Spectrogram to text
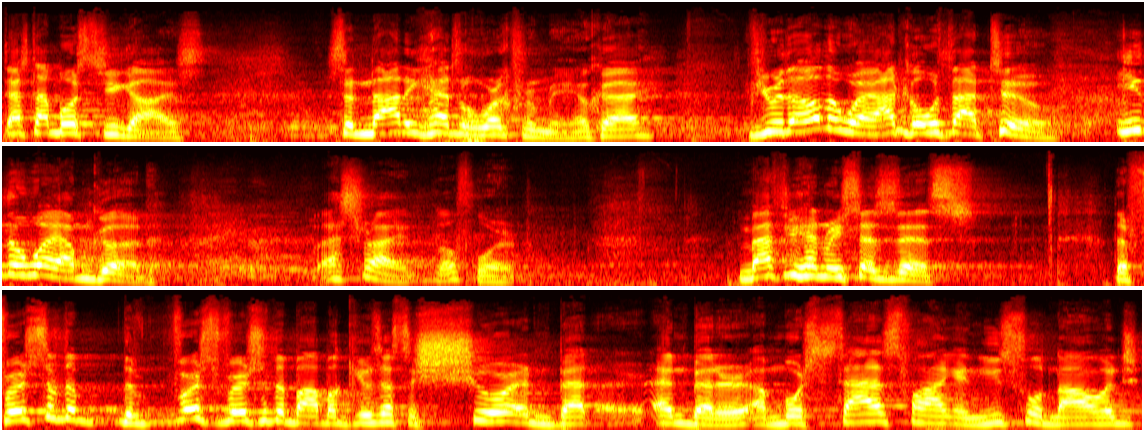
That's not most of you guys. So nodding heads will work for me, okay? If you were the other way, I'd go with that too. Either way, I'm good. That's right, go for it. Matthew Henry says this. The first, of the, the first verse of the Bible gives us a sure and better, and better, a more satisfying and useful knowledge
